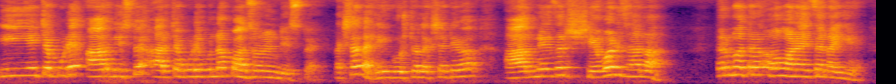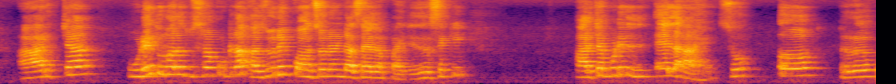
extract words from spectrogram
ईच्या पुढे आर दिसतोय. आरच्या पुढे पुन्हा कॉन्सोनंट दिसतोय. लक्षात आलं? ही गोष्ट लक्षात ठेवा. आरने जर शेवट झाला तर मात्र अ म्हणायचं नाहीये. आरच्या पुढे तुम्हाला दुसरा कुठला अजून एक कॉन्सोनंट असायला पाहिजे. जसे की आरच्या पुढे एल आहे. सो अ र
